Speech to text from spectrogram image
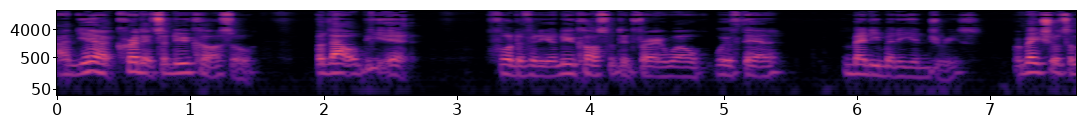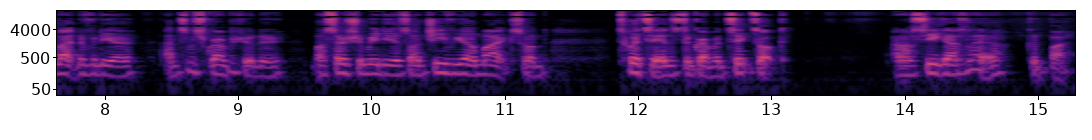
And yeah, credit to Newcastle. But that will be it for the video. Newcastle did very well with their many, many injuries. But make sure to like the video and subscribe if you're new. My social medias are GVO Mikes on Twitter, Instagram, and TikTok. And I'll see you guys later. Goodbye.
